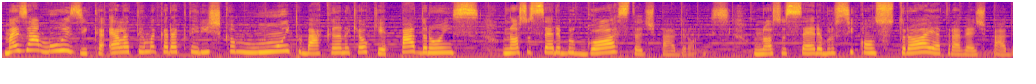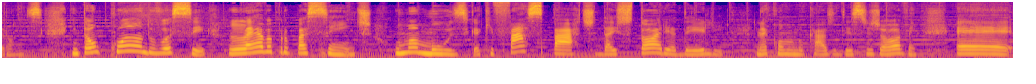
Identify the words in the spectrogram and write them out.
Mas a música, ela tem uma característica muito bacana que é o quê? Padrões. O nosso cérebro gosta de padrões. O nosso cérebro se constrói através de padrões. Então, quando você leva para o paciente uma música que faz parte da história dele, né, como no caso desse jovem, é,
